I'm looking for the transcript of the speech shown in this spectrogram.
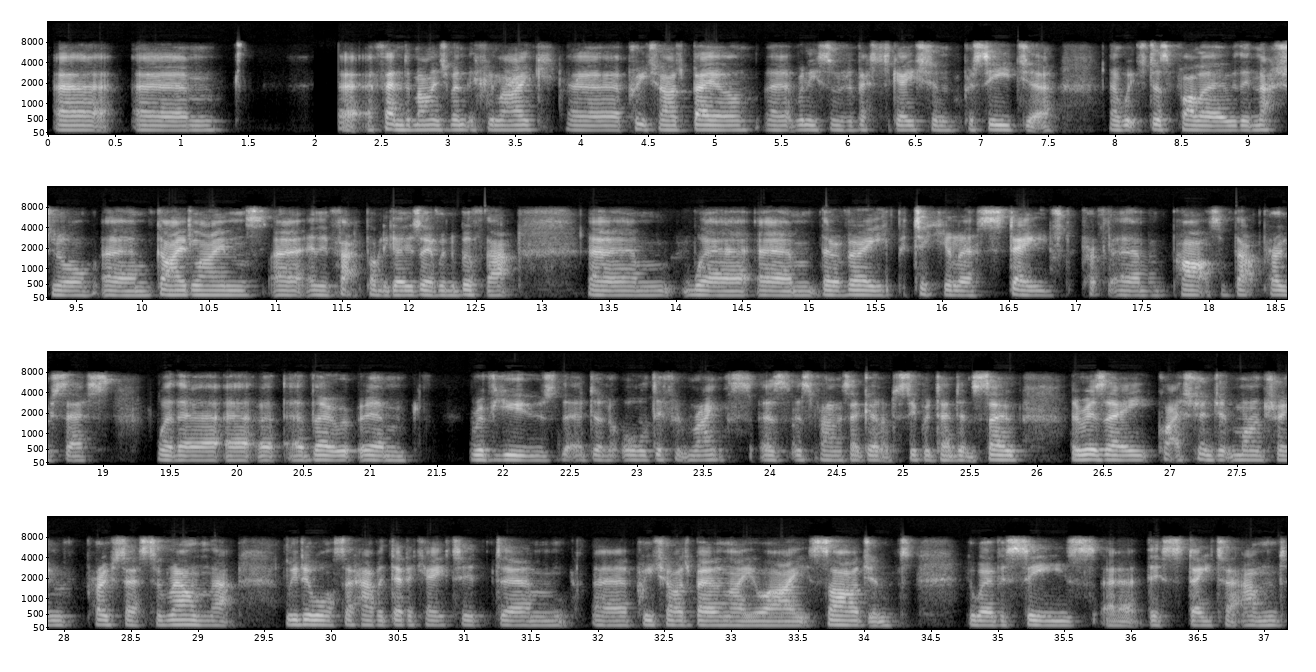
uh, um, uh, offender management, if you like, uh, pre-charge bail, uh, release under investigation procedure, uh, which does follow the national um, guidelines, uh, and in fact probably goes over and above that, um, where um, there are very particular staged um, parts of that process where there are, uh, are very reviews that are done at all different ranks, as as Fran said, going up to superintendent. So there is a quite a stringent monitoring process around that. We do also have a dedicated um, uh, pre-charge bail and RUI sergeant who oversees uh, this data and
